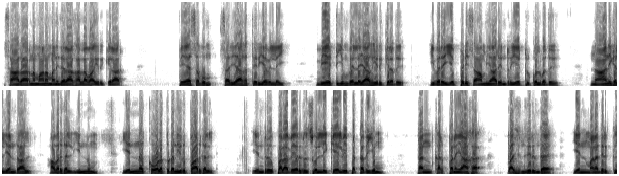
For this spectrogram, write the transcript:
சாதாரணமான மனிதராக அல்லவா இருக்கிறார்? பேசவும் சரியாக தெரியவில்லை. வேட்டியும் வெள்ளையாக இருக்கிறது. இவரை எப்படி சாமியார் என்று ஏற்றுக்கொள்வது? நாணிகள் என்றால் அவர்கள் இன்னும் என்ன கோலத்துடன் இருப்பார்கள்? என்று பல பேர்கள் சொல்லி கேள்விப்பட்டதையும் தன் கற்பனையாக பதிந்திருந்த என் மனதிற்கு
